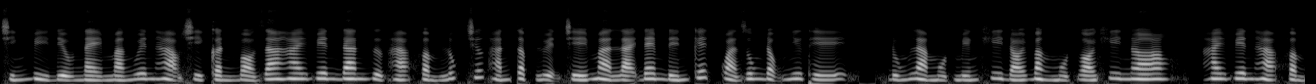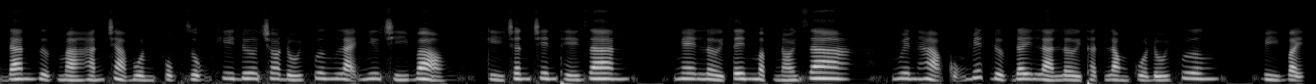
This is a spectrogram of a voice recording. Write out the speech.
Chính vì điều này mà Nguyên Hạo chỉ cần bỏ ra hai viên đan dược hạ phẩm lúc trước hắn tập luyện chế mà lại đem đến kết quả rung động như thế. Đúng là một miếng khi đói bằng một gói khi no. Hai viên hạ phẩm đan dược mà hắn trả buồn phục dụng khi đưa cho đối phương lại như trí bảo, kỳ chân trên thế gian. Nghe lời tên mập nói ra, Nguyên Hạo cũng biết được đây là lời thật lòng của đối phương. Vì vậy,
